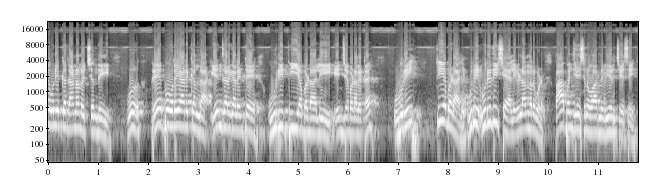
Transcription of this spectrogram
దేవుని యొక్క దండన వచ్చింది. రేపు ఉదయానికల్లా ఏం జరగాలంటే ఉరి తీయబడాలి. ఏం చేయబడాలట? ఉరి తీయబడాలి. ఉరి ఉరి తీసేయాలి వీళ్ళందరూ కూడా. పాపం చేసిన వారిని వేరు చేసి.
